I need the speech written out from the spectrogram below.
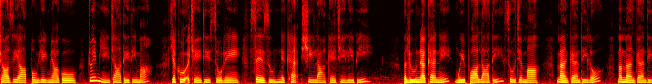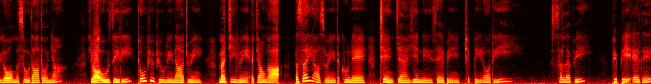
ချားစရာပုံရိပ်များကို တွေးမြင်ကြသေးသည်မှာ ယခုအချိန်ထိဆိုလျင်ဆယ်စုနှစ်ခန့်ရှိလာခဲ့ချေလေပြီဘလူးနက်ခတ်နှင့်မွေဖွာလာသည်ဆိုခြင်းမှာမှန်ကန်သည်လောမမှန်ကန်သည်လောမဆိုသာတော့ညာရွာဦးစီတီထုံးဖြူဖြူလေးနာတွင်မတ်ကြည်လွင်အကြောင်းကပါဇက်ရာဆိုရင်တခုနဲ့ထင်ကြံရစ်နေစေပင် ဖြစ်ပေတော့သည်ဆလပီဖေဖေဧတဲ့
